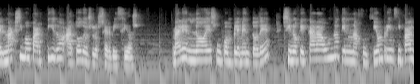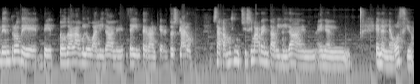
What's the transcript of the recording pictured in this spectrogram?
el máximo partido a todos los servicios. ¿Vale? No es un complemento de, sino que cada uno tiene una función principal dentro de, toda la globalidad de Integral Care. Entonces, claro, sacamos muchísima rentabilidad en, el, en el negocio,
